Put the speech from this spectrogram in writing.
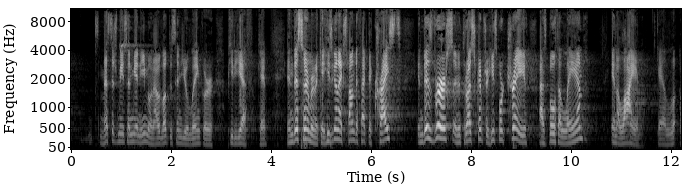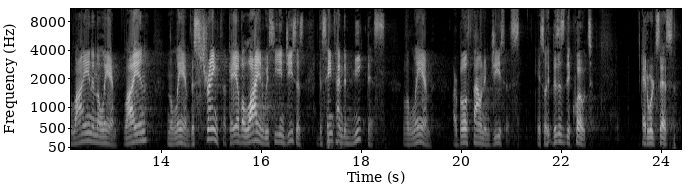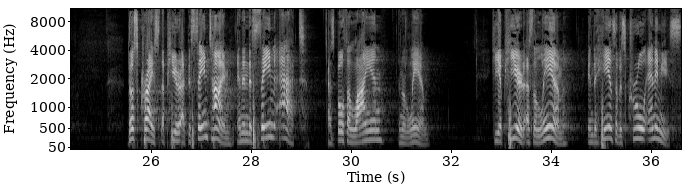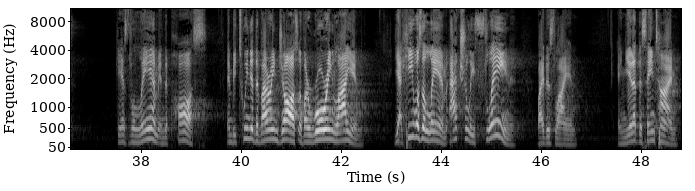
message me, send me an email, and I would love to send you a link or PDF. Okay? In this sermon, okay, he's going to expound the fact that Christ, in this verse and throughout Scripture, he's portrayed as both a lamb and a lion. Okay, a lion and a lamb. Lion and a lamb. The strength, okay, of a lion we see in Jesus. At the same time, the meekness of a lamb are both found in Jesus. Okay, so this is the quote. Edward says, Thus Christ appeared at the same time and in the same act as both a lion and a lamb. He appeared as a lamb in the hands of his cruel enemies, okay, as the lamb in the paws and between the devouring jaws of a roaring lion. Yet he was a lamb, actually slain by this lion. And yet at the same time,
